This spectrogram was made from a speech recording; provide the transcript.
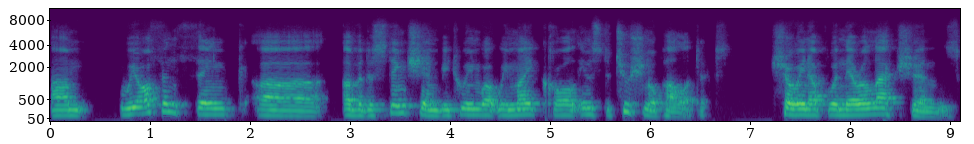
Um, we often think uh, of a distinction between what we might call institutional politics, showing up when there are elections,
